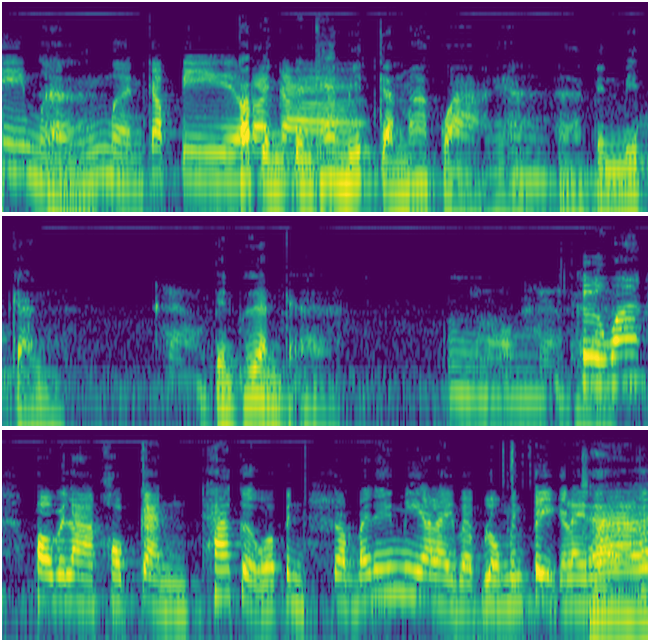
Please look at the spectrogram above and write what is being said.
ดีเหมือนอ่าเหมือนกับปีก็เป็นรากาเป็นแค่มิตรกันมากกว่าไงฮะอืมอ่าเป็นมิตรกันค่ะเป็นเพื่อนกันอ่า อืมอ๋อค่ะคือว่าพอเวลาคบกันถ้าเกิดว่าเป็นจะไม่ได้มีอะไรแบบโรแมนติกอะไรมากใช่ก็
